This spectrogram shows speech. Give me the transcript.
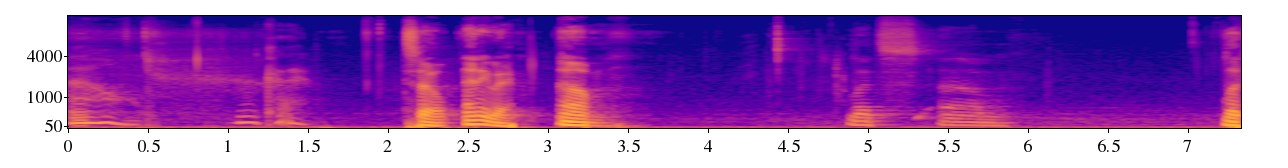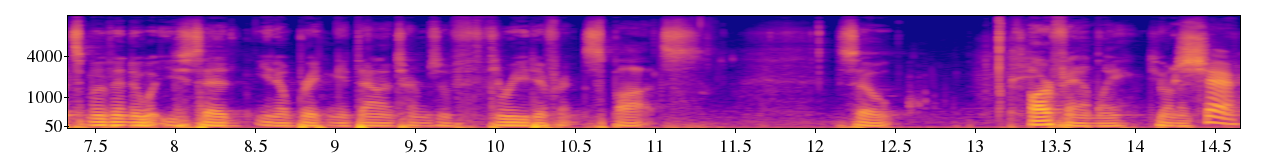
Oh. Okay. So anyway, um, let's um, let's move into what you said. You know, breaking it down in terms of three different spots. So our family. Do you want to? Sure.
